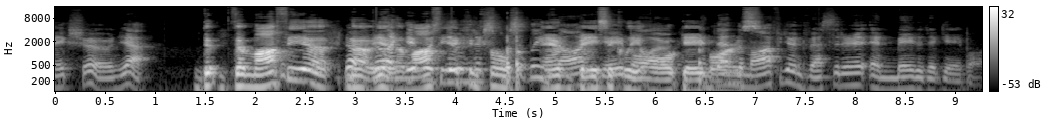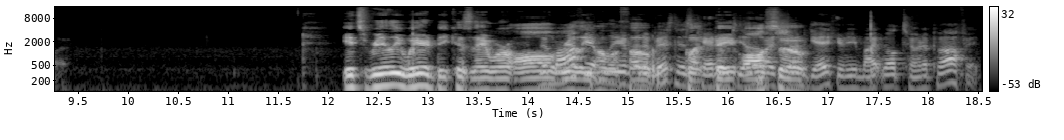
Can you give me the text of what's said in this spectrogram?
make sure, and yeah, The, the mafia, no, they're yeah, like, the mafia was controls ev- basically bar, all gay and bars. then the mafia invested in it and made it a gay bar. it's really weird because they were all the really mafia believed that a homophobic, business but they to the otherwise also gay community might well turn a profit,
